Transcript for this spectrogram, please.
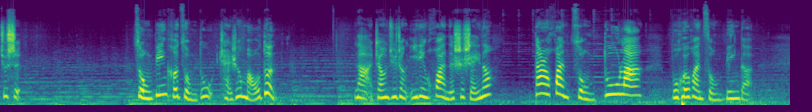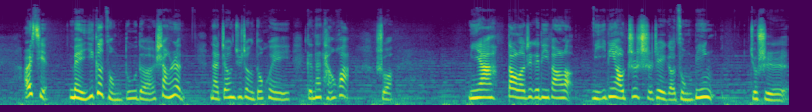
就是总兵和总督产生矛盾，那张居正一定换的是谁呢？当然换总督啦，不会换总兵的。而且每一个总督的上任，那张居正都会跟他谈话，说：“你呀，到了这个地方了，你一定要支持这个总兵，就是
